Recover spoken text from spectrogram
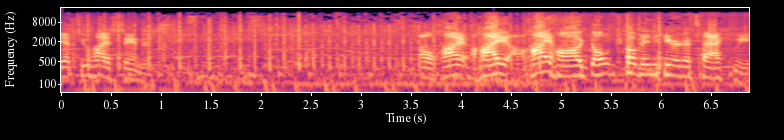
You have too high standards. Oh, hi, hi, hi, Hog, don't come in here and attack me.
